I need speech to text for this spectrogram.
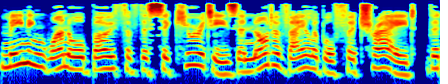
meaning one or both of the securities are not available for trade, the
